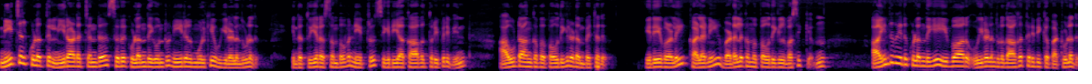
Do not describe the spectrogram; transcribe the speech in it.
நீச்சல் குளத்தில் நீராடச் சென்ற சிறு குழந்தை ஒன்று நீரில் மூழ்கி உயிரிழந்துள்ளது. இந்த துயர சம்பவம் நேற்று சிகிரியா காவல்துறை பிரிவின் அவுடாங்கவ பகுதியில் இடம்பெற்றது. இதேவேளை களனி வடலுகம பகுதியில் வசிக்கும் ஐந்து வயது குழந்தையே இவ்வாறு உயிரிழந்துள்ளதாக தெரிவிக்கப்பட்டுள்ளது.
